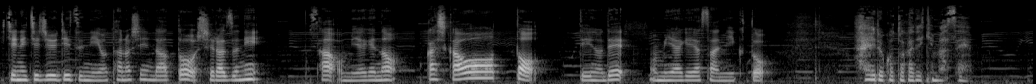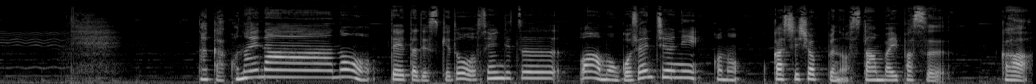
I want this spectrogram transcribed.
一日中ディズニーを楽しんだ後知らずにさあお土産のお菓子買おうっとっていうのでお土産屋さんに行くと入ることができません。なんかこの間のデータですけど先日はもう午前中にこの菓子ショップのスタンバイパスが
